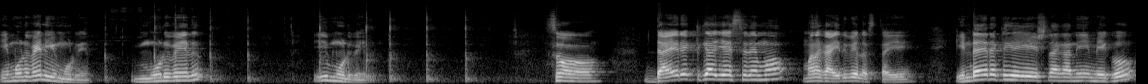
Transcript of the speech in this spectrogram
ఈ మూడు వేలు ఈ మూడు వేలు. మూడు వేలు ఈ మూడు వేలు. సో డైరెక్ట్గా చేస్తేనేమో మనకు ఐదు వేలు వస్తాయి. ఇండైరెక్ట్గా చేసినా కానీ మీకు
